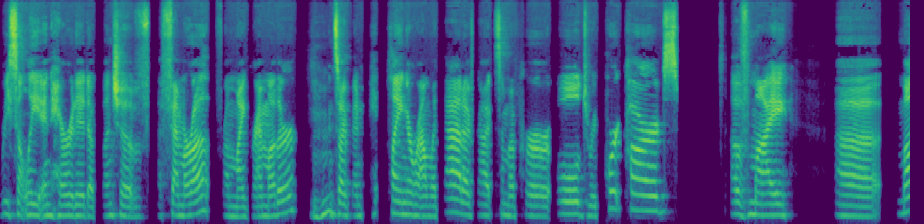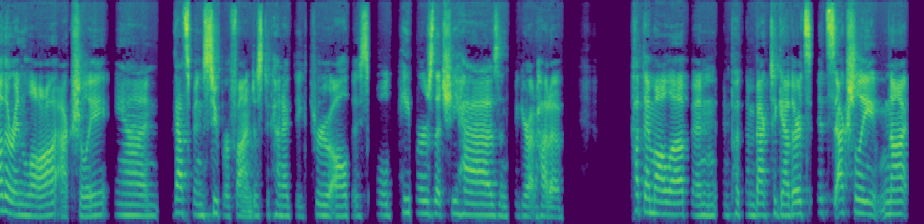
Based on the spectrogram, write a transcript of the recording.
recently inherited a bunch of ephemera from my grandmother. Mm-hmm. And so I've been p- playing around with that. I've got some of her old report cards of my uh, mother in law, actually. And that's been super fun just to kind of dig through all these old papers that she has and figure out how to cut them all up and, and put them back together. It's, it's actually not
